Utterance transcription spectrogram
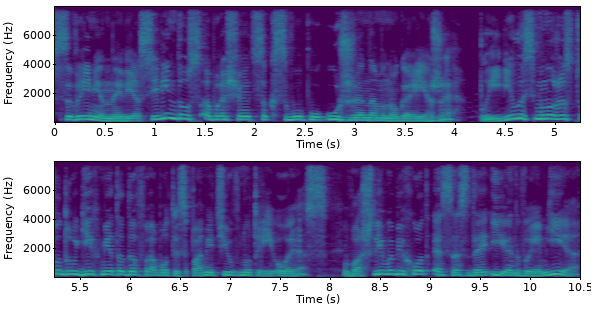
Современные версии Windows обращаются к свопу уже намного реже. Появилось множество других методов работы с памятью внутри ОС. Вошли в обиход SSD и NVMe,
